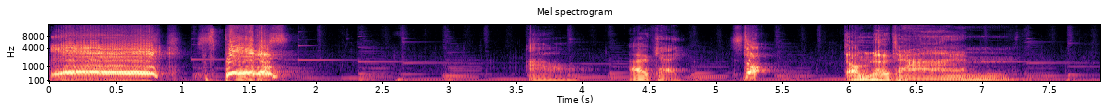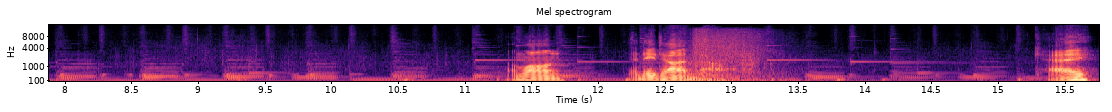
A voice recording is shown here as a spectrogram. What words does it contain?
Eek! Speed is... Ow. Okay, stop! Domino time! Come on. Anytime now. Okay.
